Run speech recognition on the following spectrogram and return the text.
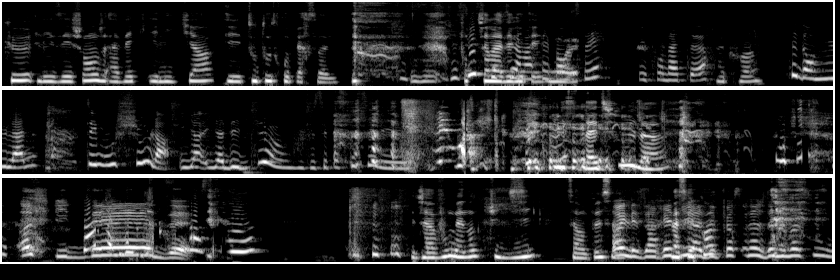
que les échanges avec Elikia et toute autre personne. Mhm. tu sais ce que la vérité. ça m'a fait penser, les fondateurs? À quoi? Dans Mulan, t'es mouchou là, il y a, y a, des dieux, je sais pas ce que c'est, les... les statues là. oh, je suis dead. J'avoue, maintenant que tu dis, c'est un peu ça. Oh, il les a réduits à des personnages d'animation.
